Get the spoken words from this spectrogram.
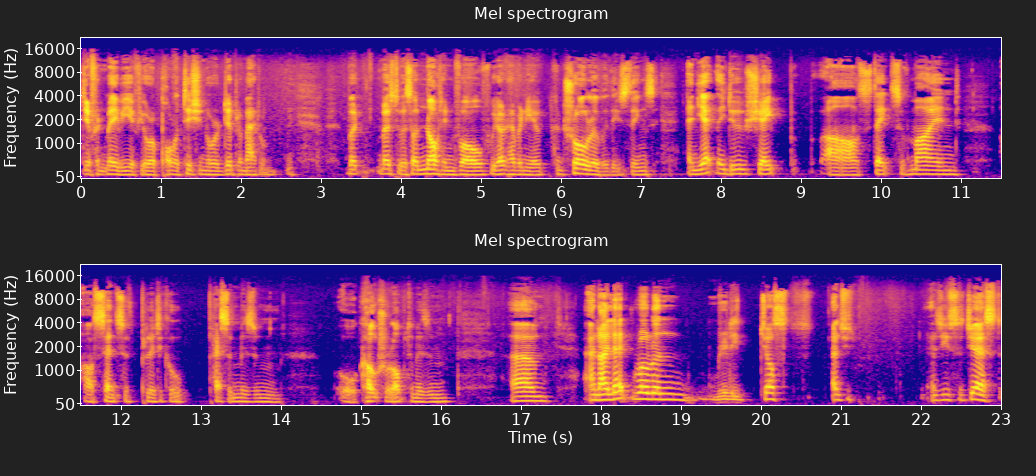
different, maybe, if you're a politician or a diplomat, but most of us are not involved. We don't have any control over these things, and yet they do shape our states of mind, our sense of political pessimism or cultural optimism. Um, and I let Roland really just, as you, as you suggest,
